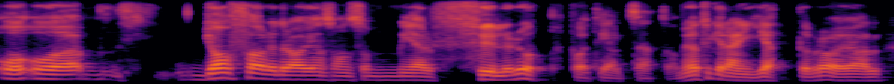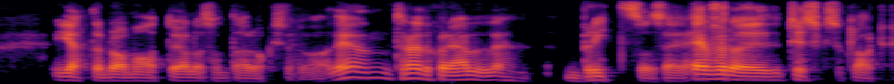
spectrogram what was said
och, och, jag föredrar ju en sån som mer fyller upp på ett helt sätt. Men jag tycker det är en jättebra öl. Jättebra matöl och sånt där också. Det är en traditionell britt så att säga. Även för då tysk såklart.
